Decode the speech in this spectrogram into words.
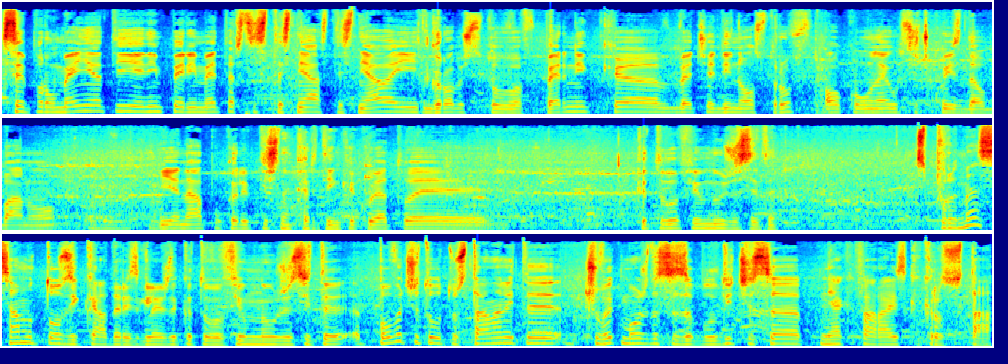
се променят и един периметр се стеснява, стеснява и гробището в Перник вече един остров. Около него всичко е издълбано и една апокалиптична картинка, която е като във филм ужасите. Според мен само този кадър изглежда като във филм на ужасите. Повечето от останалите човек може да се заблуди, че са някаква райска красота.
